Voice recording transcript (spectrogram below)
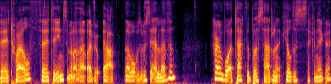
Fair 12, 13, something like that. Whatever. No, what was it? Was it 11? I can't remember what attack the bus had when it killed us a second ago.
